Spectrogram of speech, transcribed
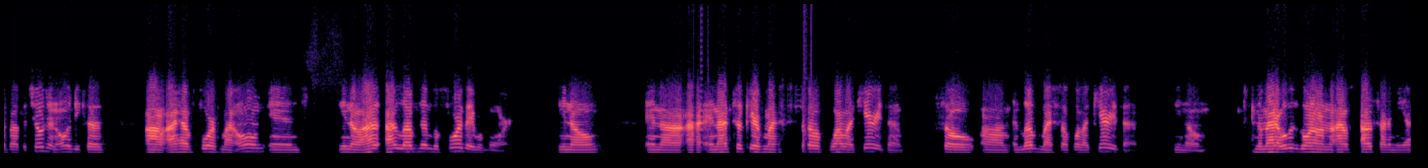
about the children only because uh, I have four of my own and you know I I loved them before they were born you know and uh I, and I took care of myself while I carried them so um and loved myself while I carried them you know no matter what was going on outside of me I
